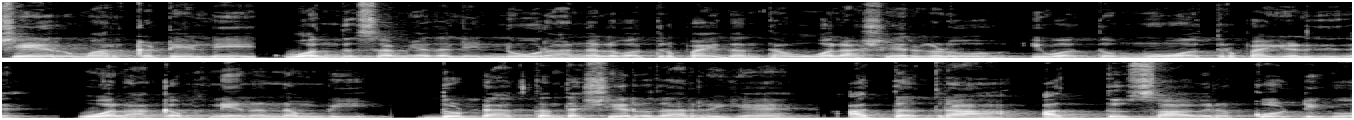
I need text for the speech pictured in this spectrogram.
ಷೇರು ಮಾರುಕಟ್ಟೆಯಲ್ಲಿ ಒಂದು ಸಮಯದಲ್ಲಿ ನೂರ ನಲವತ್ತು ರೂಪಾಯಿ ಇದ್ದಂಥ ಓಲಾ ಶೇರ್ಗಳು ಇವತ್ತು ಮೂವತ್ತು ರೂಪಾಯಿಗೆ ಇಳಿದಿದೆ. ಓಲಾ ಕಂಪ್ನಿಯನ್ನು ನಂಬಿ ದುಡ್ಡಾಕ್ತಂತ ಷೇರುದಾರರಿಗೆ ಹತ್ತತ್ರ ಹತ್ತು ಸಾವಿರ ಕೋಟಿಗೂ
